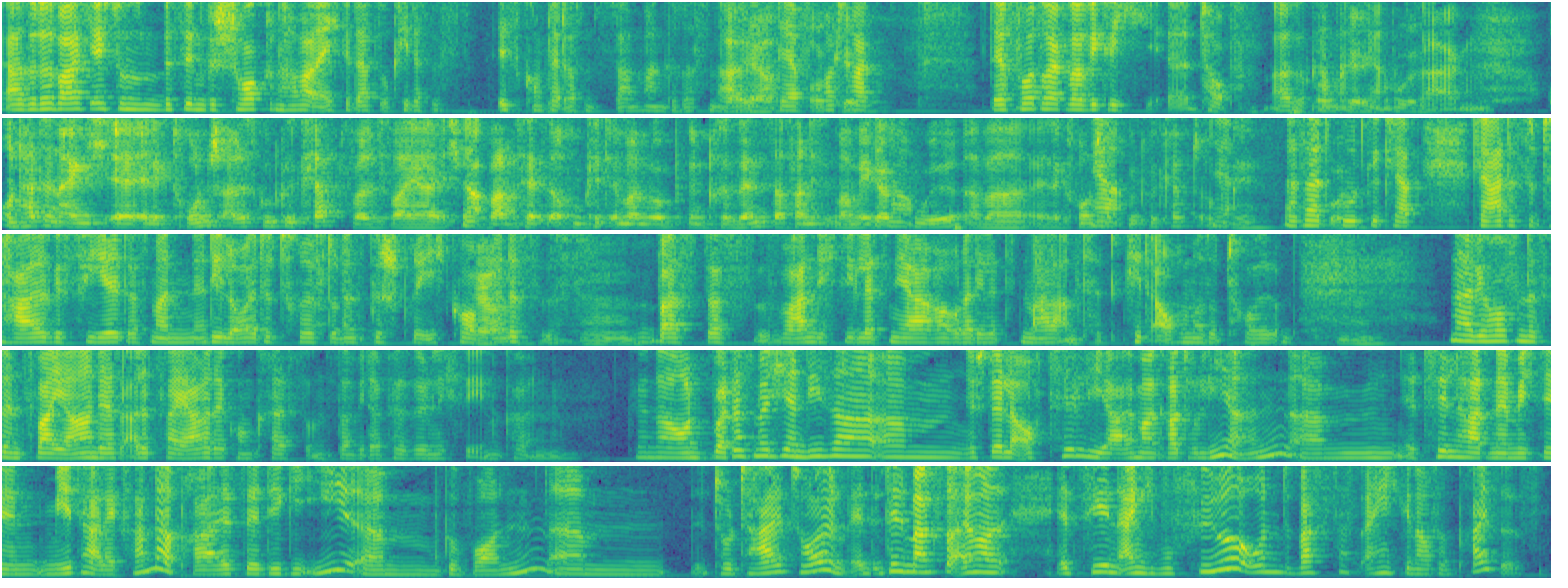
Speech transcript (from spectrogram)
Also da war ich echt schon so ein bisschen geschockt und habe halt echt gedacht, okay, das ist, ist komplett aus dem Zusammenhang gerissen. Ah, ja? der Vortrag, okay. der Vortrag war wirklich äh, top. Also kann okay, man gerne cool. sagen. Und hat denn eigentlich äh, elektronisch alles gut geklappt? Weil es war ja, ich ja. war bis jetzt auf dem Kit immer nur in Präsenz, da fand ich es immer mega genau. cool, aber elektronisch ja. hat es gut geklappt? Okay. Ja. Das hat cool. gut geklappt. Klar hat es total gefehlt, dass man die Leute trifft und ins Gespräch kommt. Ja. Das, mhm. was, das waren nicht die letzten Jahre oder die letzten Male am Kit auch immer so toll. Und mhm. na, wir hoffen, dass wir in zwei Jahren, der ist alle zwei Jahre der Kongress, uns dann wieder persönlich sehen können. Genau, und das möchte ich an dieser ähm, Stelle auch Till hier einmal gratulieren. Ähm, Till hat nämlich den Meta-Alexander-Preis der DGI ähm, gewonnen. Ähm, total toll. Äh, Till, magst du einmal erzählen eigentlich wofür und was das eigentlich genau für ein Preis ist?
